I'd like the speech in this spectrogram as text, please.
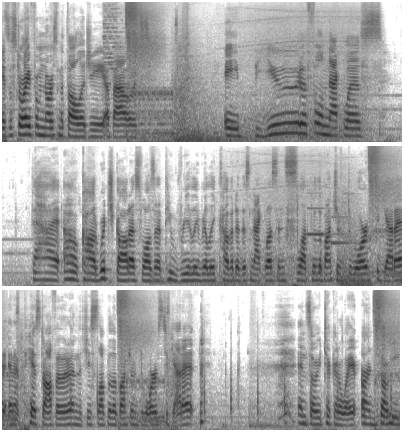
It's a story from Norse mythology about a beautiful necklace that, oh god, which goddess was it who really, really coveted this necklace and slept with a bunch of dwarves to get it, and it pissed off Odin that she slept with a bunch of dwarves to get it? and so he took it away, or and so he,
